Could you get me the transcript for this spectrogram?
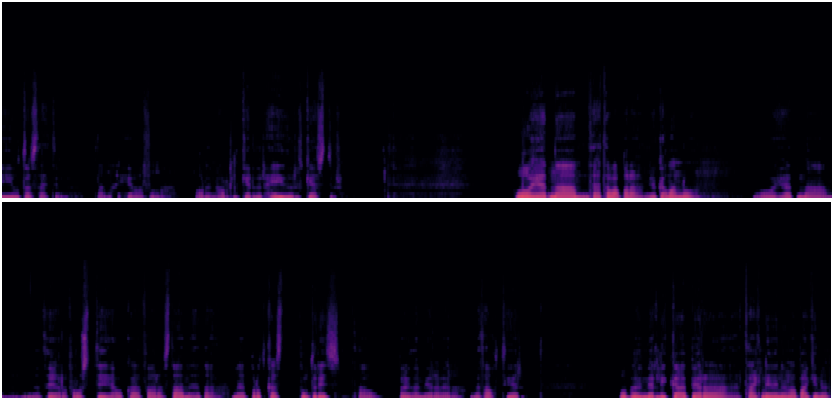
í útastættinu þannig að ég var svona orðin hálfgerður heiður gestur. Og hérna þetta var bara mjög gaman og, og hérna þegar að Frosti ákvaða að fara af stað með þetta með broadcast.is þá bauða mér að vera með þátt hér. Og bauð mér líka að bera tæknivinnun á bakinu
